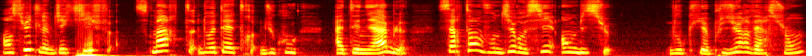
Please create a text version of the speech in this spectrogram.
Ensuite, l'objectif SMART doit être du coup atteignable. Certains vont dire aussi ambitieux. Donc il y a plusieurs versions.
